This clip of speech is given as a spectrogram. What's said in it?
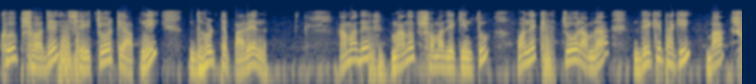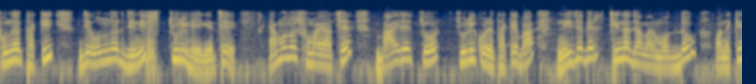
খুব সহজে সেই চোরকে আপনি ধরতে পারেন। আমাদের মানব সমাজে কিন্তু অনেক চোর আমরা দেখে থাকি বা শুনে থাকি যে অন্যের জিনিস চুরি হয়ে গেছে। এমনও সময় আছে বাইরের চোর চুরি করে থাকে বা নিজেদের চেনা জানার মধ্যেও অনেকে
